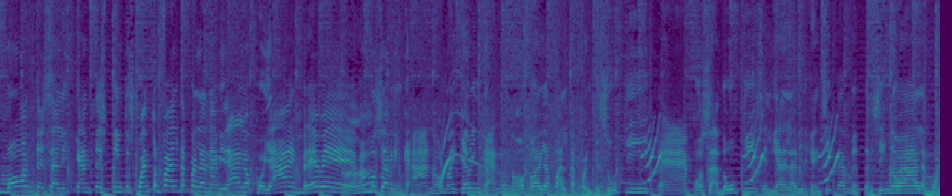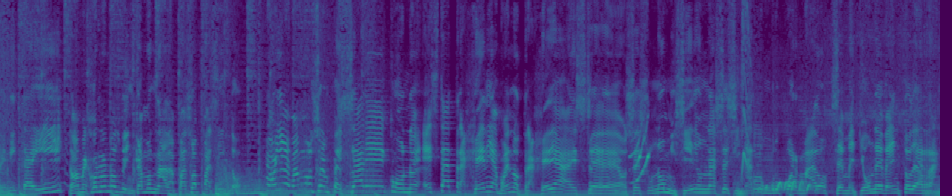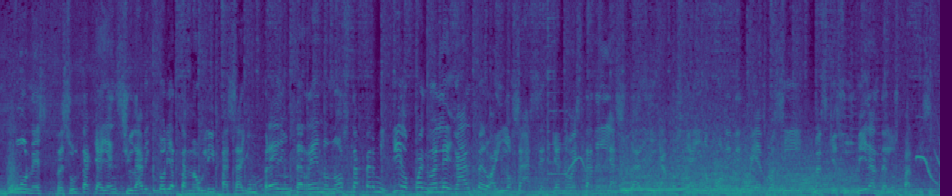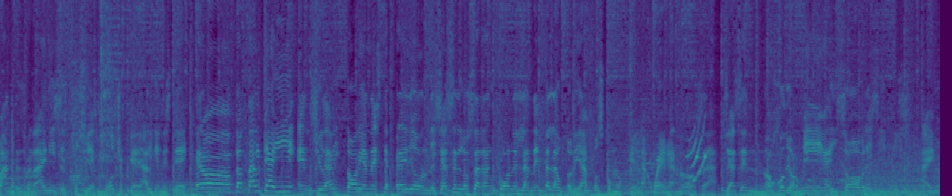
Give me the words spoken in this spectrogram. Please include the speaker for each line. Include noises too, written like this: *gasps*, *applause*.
Speaker 1: Montes, Montes, Alicantes, Pintos. ¿Cuánto falta para la Navidad, loco? Ya, en breve.
Speaker 2: Ah.
Speaker 1: Vamos a brincar. Ah, no, no hay que brincarnos, no. Todavía falta Puentezuki, eh, Posaduquis, el Día de la Virgencita. Me persigno a la morenita ahí. No, mejor no nos brincamos nada, paso a pasito. Oye, vamos a empezar eh, con esta tragedia. Bueno, tragedia es, eh, o sea, es un homicidio, un asesinato, un grupo armado se metió a un evento de arrancones. Resulta que en Ciudad Victoria, Tamaulipas, hay un predio, un terreno, no está permitido, pues no es legal, pero ahí los hacen, que no están en la ciudad y digamos que ahí no ponen en riesgo así más que sus vidas de los participantes, ¿verdad? Y dices, pues sí es mucho que alguien esté. Pero total que ahí en Ciudad Victoria, en este predio donde se hacen los arrancones, la neta la autoridad pues como que la juega, ¿no? O sea, se hacen ojo de hormiga y sobres y pues ahí,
